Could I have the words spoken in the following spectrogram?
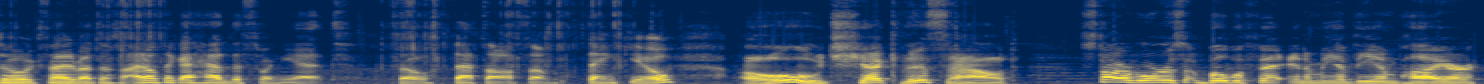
So excited about this. I don't think I had this one yet. So that's awesome. Thank you. Oh, check this out. Star Wars Boba Fett Enemy of the Empire.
